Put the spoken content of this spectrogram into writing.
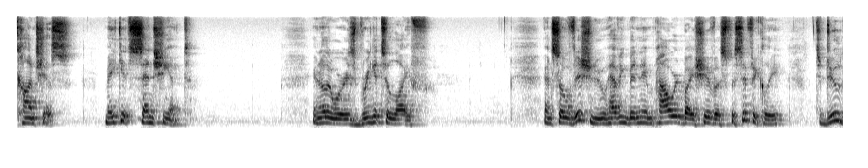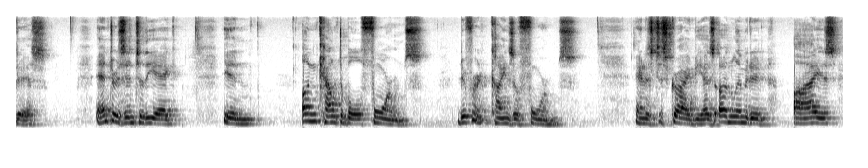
conscious, make it sentient. In other words, bring it to life. And so Vishnu, having been empowered by Shiva specifically to do this, enters into the egg in uncountable forms, different kinds of forms and is described. He has unlimited eyes,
